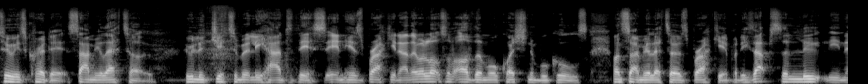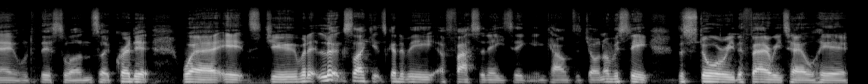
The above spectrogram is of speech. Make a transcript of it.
to his credit, Samuel Eto'o who legitimately had this in his bracket. Now, there were lots of other more questionable calls on Samuel Eto'o's bracket, but he's absolutely nailed this one. So credit where it's due. But it looks like it's going to be a fascinating encounter, John. Obviously, the story, the fairy tale here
